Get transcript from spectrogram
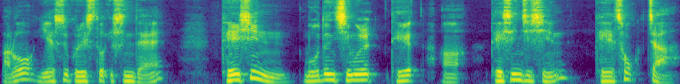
바로 예수 그리스도이신데 대신 모든 짐을 대, 어, 대신 지신 대속자.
